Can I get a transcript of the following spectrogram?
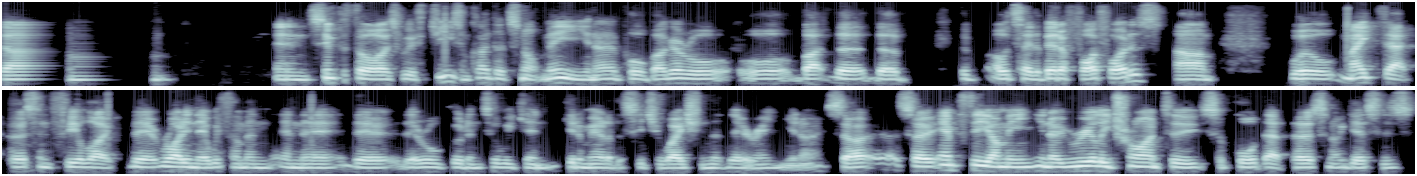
um, and sympathize with geez i'm glad that's not me you know poor bugger or or but the the the, I would say the better firefighters um, will make that person feel like they're right in there with them and, and they're they're they're all good until we can get them out of the situation that they're in you know. So so empathy i mean you know really trying to support that person i guess is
